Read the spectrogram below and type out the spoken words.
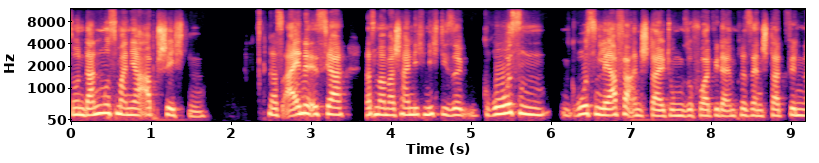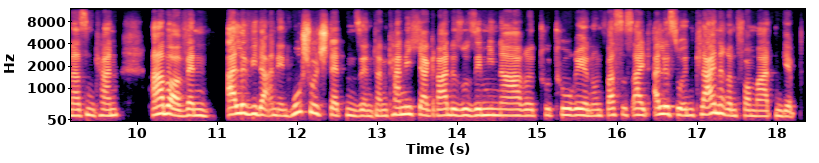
So, und dann muss man ja abschichten. Das eine ist ja, dass man wahrscheinlich nicht diese großen, großen Lehrveranstaltungen sofort wieder im Präsenz stattfinden lassen kann. Aber wenn alle wieder an den Hochschulstätten sind, dann kann ich ja gerade so Seminare, Tutorien und was es halt alles so in kleineren Formaten gibt,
